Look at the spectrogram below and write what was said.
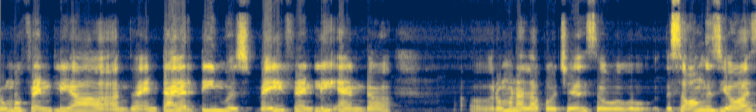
ரொம்ப ஃப்ரெண்ட்லியாக அந்த entire team was very friendly and ரொம்ப நல்லா போச்சு. So the song is yours.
